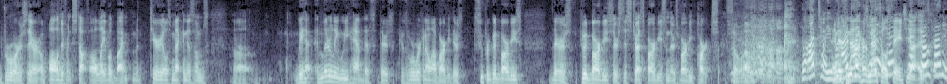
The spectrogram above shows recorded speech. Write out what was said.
drawers there of all different stuff, all labeled by materials, mechanisms. Uh, we have literally we have this. There's because we're working on a lot of Barbie. There's super good Barbies. There's good Barbies, there's distressed Barbies, and there's Barbie parts. So, um, well, I tell you, when I was a her kid, mental yeah, stage. Yeah, that's so funny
